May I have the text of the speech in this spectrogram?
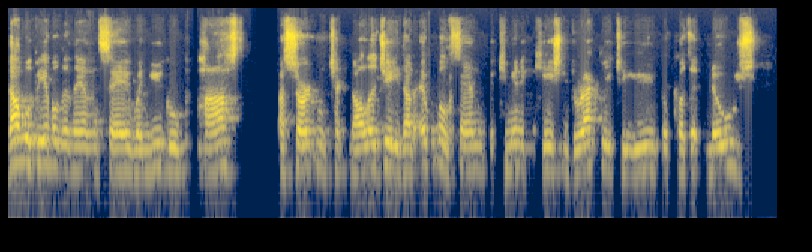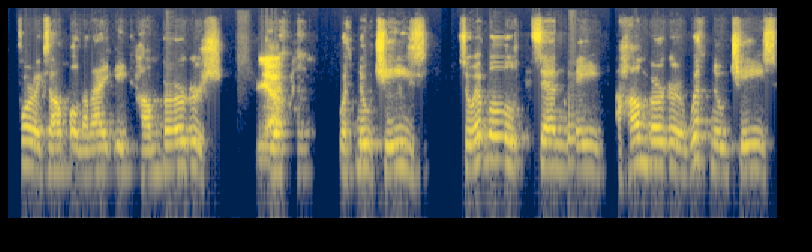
That will be able to then say, when you go past a certain technology that it will send the communication directly to you because it knows, for example, that I eat hamburgers yeah. with, with no cheese. So it will send me a hamburger with no cheese,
